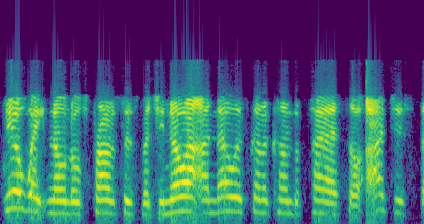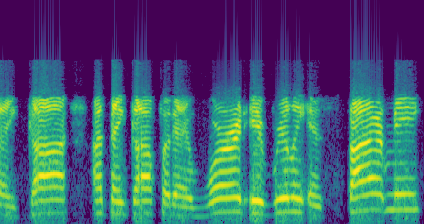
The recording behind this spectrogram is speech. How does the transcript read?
still waiting on those promises, but you know, I, I know it's going to come to pass. So I just thank God. I thank God for that word. It really inspired me.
